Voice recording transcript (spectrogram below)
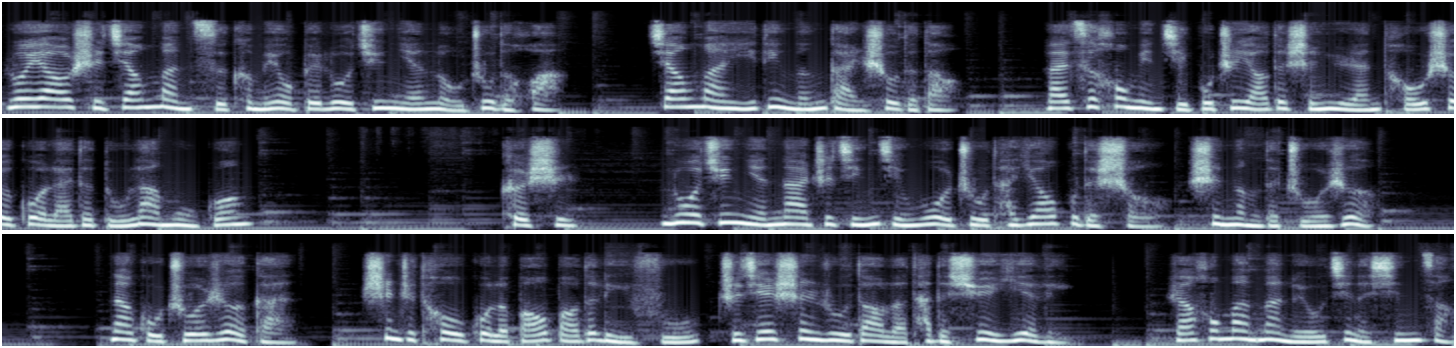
若要是江曼此刻没有被骆君年搂住的话，江曼一定能感受得到来自后面几步之遥的沈雨然投射过来的毒辣目光。可是骆君年那只紧紧握住他腰部的手是那么的灼热，那股灼热感。甚至透过了薄薄的礼服，直接渗入到了他的血液里，然后慢慢流进了心脏，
